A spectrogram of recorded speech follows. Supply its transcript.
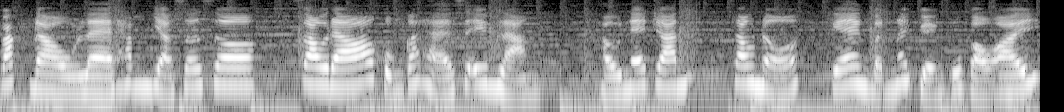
Bắt đầu là thăm dò sơ sơ, sau đó cũng có thể sẽ im lặng, thử né tránh. Sau nữa, Kỳ An Vĩnh nói chuyện của cậu ấy.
